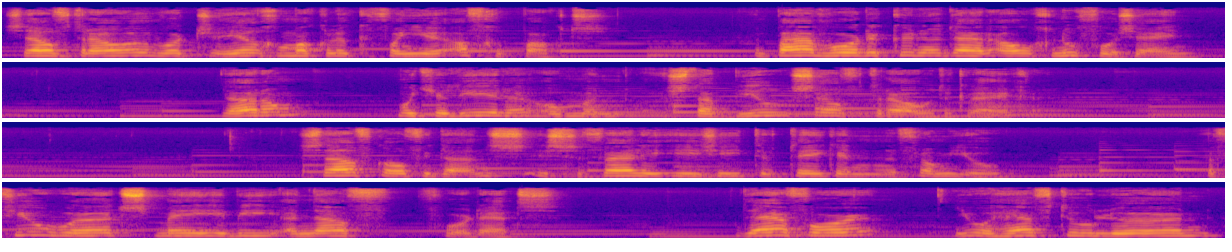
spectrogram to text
Zelfvertrouwen wordt heel gemakkelijk van je afgepakt. Een paar woorden kunnen daar al genoeg voor zijn. Daarom moet je leren om een stabiel zelfvertrouwen te krijgen. Self-confidence is very easy to take from you. A few words may be enough for that. Therefore, you have to learn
